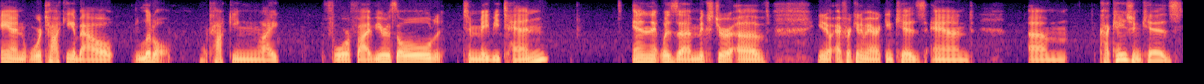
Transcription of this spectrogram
and we're talking about little. We're talking like four or five years old to maybe 10. And it was a mixture of, you know, African American kids and um, Caucasian kids.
